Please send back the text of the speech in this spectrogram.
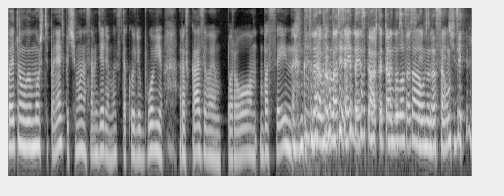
поэтому вы можете понять, почему на самом деле мы с такой любовью рассказываем про бассейн. Да, про бассейн и спа, там была сауна на самом деле,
